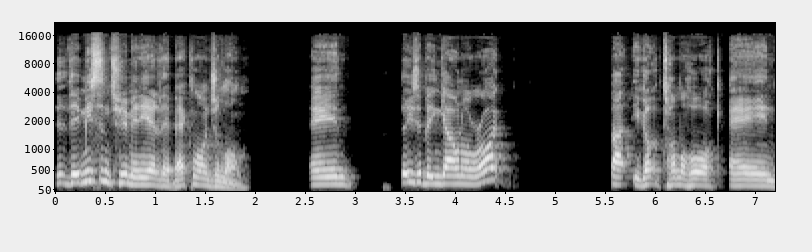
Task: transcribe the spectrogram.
they're missing too many out of their backline, Geelong, and these have been going all right. But you got Tomahawk and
